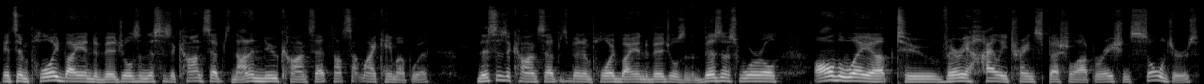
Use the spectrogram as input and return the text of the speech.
It's employed by individuals, and this is a concept, not a new concept, not something I came up with. This is a concept that's been employed by individuals in the business world, all the way up to very highly trained special operations soldiers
